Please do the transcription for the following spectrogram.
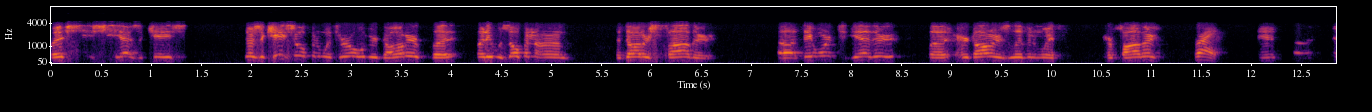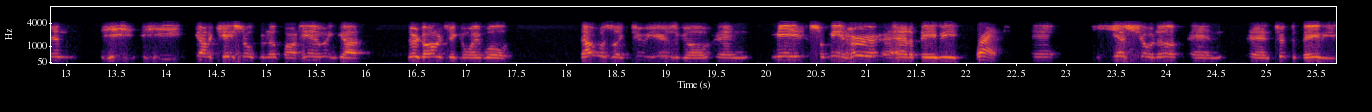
But she she has a case. There's a case open with her older daughter, but but it was open on the daughter's father. Uh, they weren't together, but her daughter is living with her father, Right. and uh, and he he got a case opened up on him and got their daughter taken away. Well, that was like two years ago, and me so me and her had a baby, Right. and yes showed up and and took the baby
